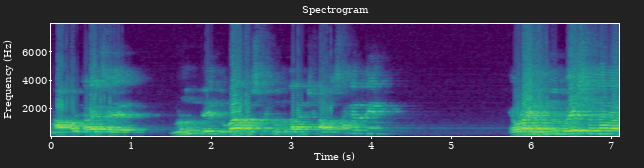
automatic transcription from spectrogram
महापौर करायचं आहे म्हणून ते दुबार मुस्लिम मतदारांची नावं सांगत नाही एवढा हिंदू द्वेष त्यांना का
